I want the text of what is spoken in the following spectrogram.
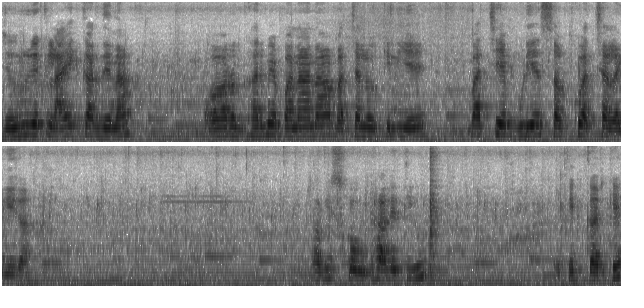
ज़रूर एक लाइक कर देना। और घर में बनाना बच्चा लोग के लिए। बच्चे, बूढ़े सबको अच्छा लगेगा। अब इसको उठा लेती हूँ। एक एक करके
